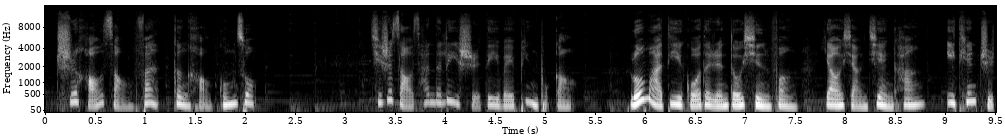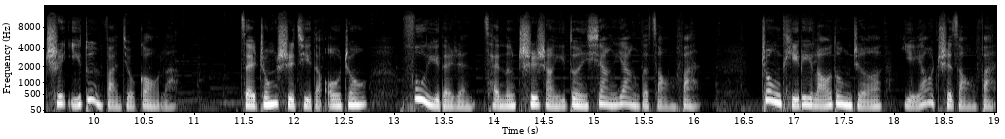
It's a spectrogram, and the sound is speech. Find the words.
“吃好早饭更好工作”。其实早餐的历史地位并不高，罗马帝国的人都信奉要想健康，一天只吃一顿饭就够了。在中世纪的欧洲，富裕的人才能吃上一顿像样的早饭，重体力劳动者也要吃早饭，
